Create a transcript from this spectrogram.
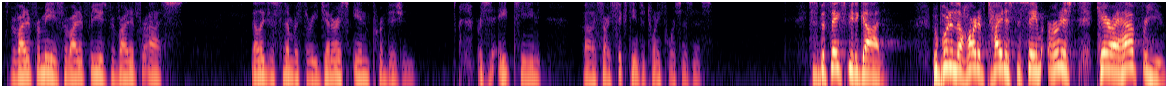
He's provided for me, He's provided for you, He's provided for us. That leads us to number three generous in provision. Verses 18, uh, sorry, 16 through 24 says this. He says, But thanks be to God, who put in the heart of Titus the same earnest care I have for you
